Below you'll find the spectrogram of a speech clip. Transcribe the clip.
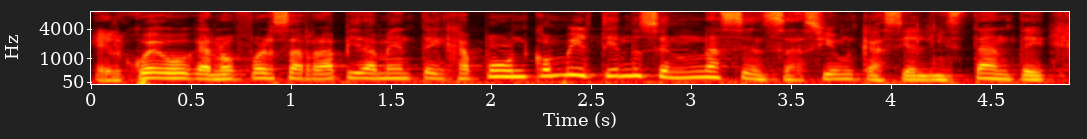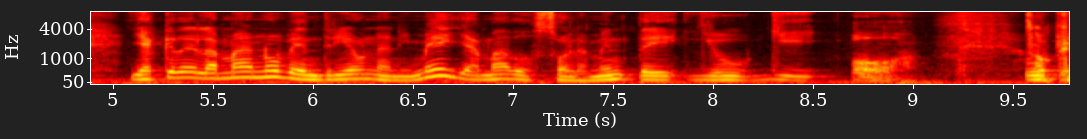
El juego ganó fuerza rápidamente en Japón, convirtiéndose en una sensación casi al instante, ya que de la mano vendría un anime llamado solamente Yu-Gi-Oh! Ok.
